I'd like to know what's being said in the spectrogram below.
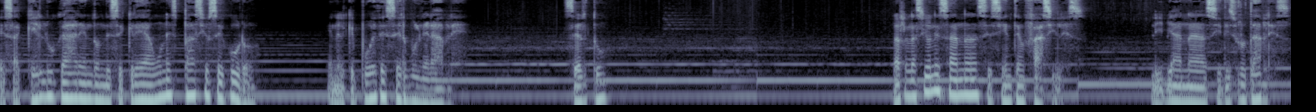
Es aquel lugar en donde se crea un espacio seguro en el que puedes ser vulnerable, ser tú. Las relaciones sanas se sienten fáciles, livianas y disfrutables.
